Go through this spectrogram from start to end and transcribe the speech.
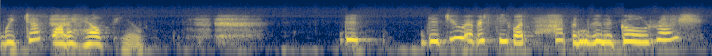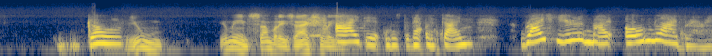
We just want to help you. Did, did you ever see what happens in a gold rush? Gold. You, you mean somebody's actually. I did, Mr. Valentine. Right here in my own library,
